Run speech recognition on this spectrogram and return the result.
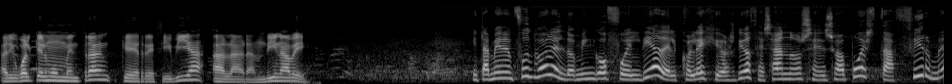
al igual que el Montmentral que recibía a la Arandina B. Y también en fútbol, el domingo fue el día del Colegios Diocesanos en su apuesta firme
